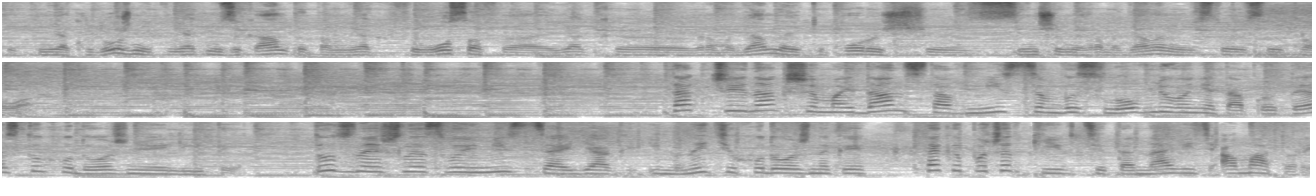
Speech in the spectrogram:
тут, не як художники, не як музиканти, там, як філософи, як е, громадяни, які поруч з іншими громадянами відстоюють свої права. Так чи інакше, майдан став місцем висловлювання та протесту художньої еліти. Тут знайшли своє місце як імениті художники, так і початківці та навіть аматори.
